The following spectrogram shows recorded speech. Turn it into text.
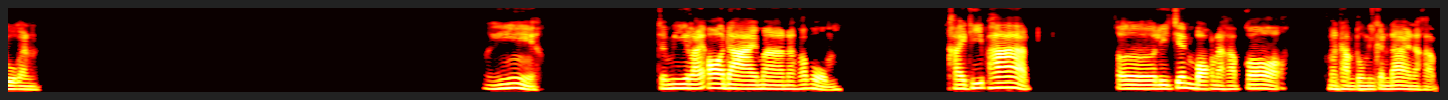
ดูกัน นี่ จะมี Ride or Die มานะครับผม ใครที่พลาด เอ่อ Legion Box นะครับ ก็มาทำตรงนี้กันได้นะครับ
